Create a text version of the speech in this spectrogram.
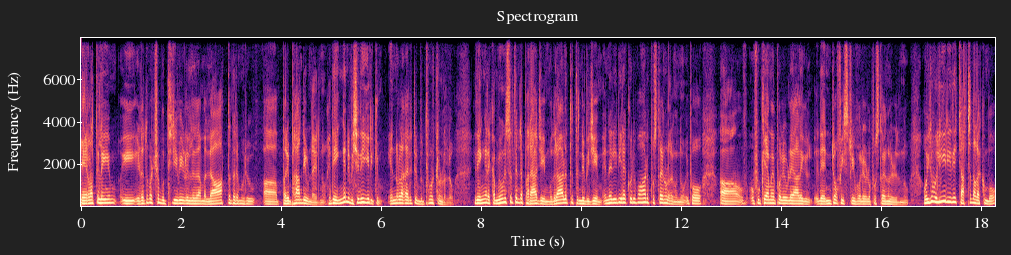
കേരളത്തിലെയും ഈ ഇടതുപക്ഷ ബുദ്ധിജീവികളിലെല്ലാം വല്ലാത്ത തരം ഒരു പരിഭ്രാന്തി ഉണ്ടായിരുന്നു. ഇത് എങ്ങനെ വിശദീകരിക്കും എന്നുള്ള കാര്യത്തിൽ ബുദ്ധിമുട്ടുണ്ടല്ലോ. ഇതെങ്ങനെ കമ്മ്യൂണിസത്തിന്റെ പരാജയം മുതലാളിത്തത്തിന്റെ വിജയം എന്ന രീതിയിലൊക്കെ ഒരുപാട് പുസ്തകങ്ങൾ ഇറങ്ങുന്നു. ഇപ്പോൾ ഫുക്കിയാമെ പോലെയുള്ള ആളുകൾ ഇത് എൻഡ് ഓഫ് ഹിസ്റ്ററി പോലെയുള്ള പുസ്തകങ്ങൾ എഴുതുന്നു. അപ്പോൾ ഇത് വലിയ രീതിയിൽ ചർച്ച നടക്കുമ്പോൾ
